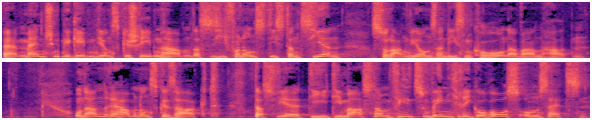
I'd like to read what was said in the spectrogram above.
äh, Menschen gegeben, die uns geschrieben haben, dass sie sich von uns distanzieren, solange wir uns an diesen Corona-Wahn halten. Und andere haben uns gesagt, dass wir die, die Maßnahmen viel zu wenig rigoros umsetzen.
